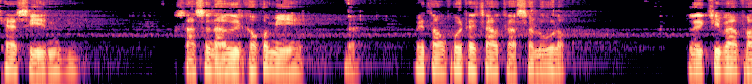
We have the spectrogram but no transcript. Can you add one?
แค่ศีล ศาสนาอื่นเขาก็มีนะไม่ต้องพุทธเจ้าตรัสรู้หรอก หรือคิดว่าพอ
